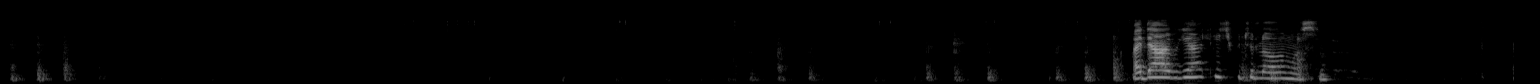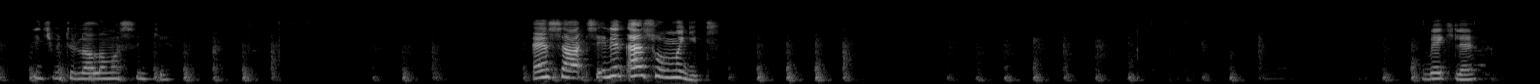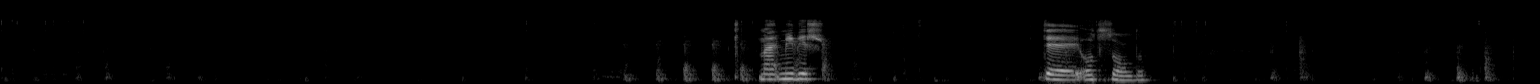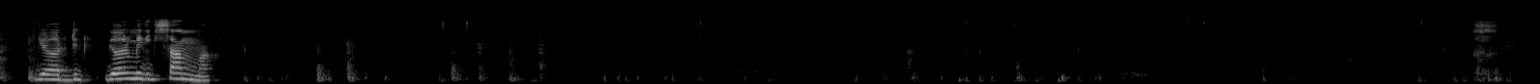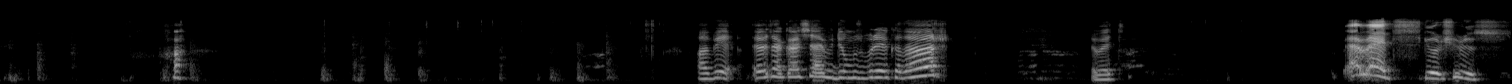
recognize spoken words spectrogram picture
Hadi abi gel. Hiçbir türlü alamazsın. Hiçbir türlü alamazsın ki. En sağ, senin en soluna git. Bekle. Mermi bir. De 30 oldu. Gördük, görmedik sanma. Abi evet arkadaşlar videomuz buraya kadar. Evet. Evet görüşürüz.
